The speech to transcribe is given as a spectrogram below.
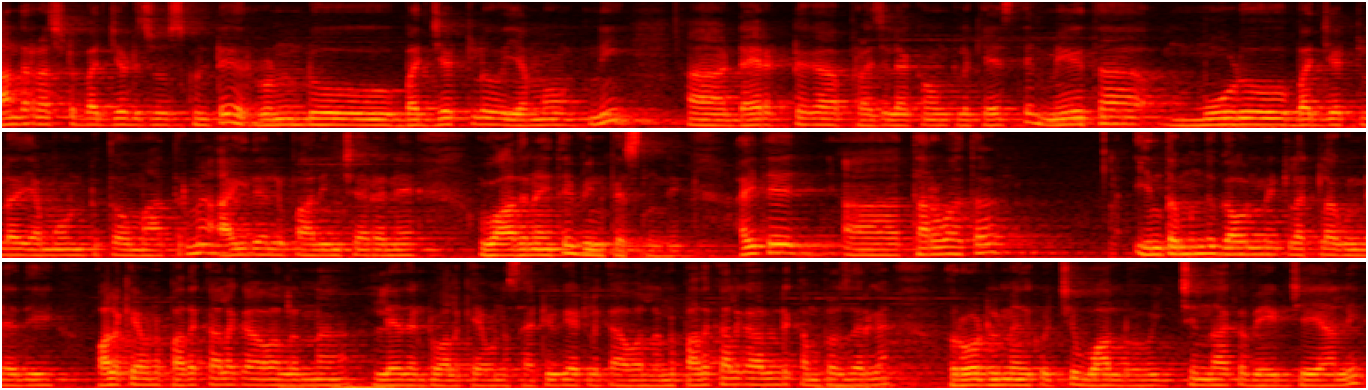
ఆంధ్ర రాష్ట్ర బడ్జెట్ చూసుకుంటే రెండు బడ్జెట్లు అమౌంట్ని డైరెక్ట్గా ప్రజల అకౌంట్లోకి వేస్తే మిగతా మూడు బడ్జెట్ల అమౌంట్తో మాత్రమే ఐదేళ్ళు పాలించారనే వాదన అయితే వినిపిస్తుంది. అయితే తర్వాత ఇంతకుముందు గవర్నమెంట్లు అట్లా ఉండేది వాళ్ళకి ఏమైనా పథకాలు కావాలన్నా లేదంటే వాళ్ళకి ఏమైనా సర్టిఫికేట్లు కావాలన్నా పథకాలు కావాలంటే కంపల్సరీగా రోడ్ల మీదకి వచ్చి వాళ్ళు ఇచ్చిన దాకా వెయిట్ చేయాలి.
